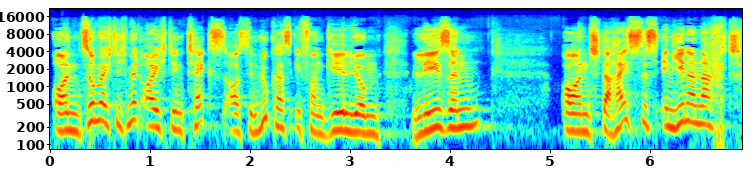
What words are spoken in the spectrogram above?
Und so möchte ich mit euch den Text aus dem Lukas-Evangelium lesen. Und da heißt es, in jener Nacht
